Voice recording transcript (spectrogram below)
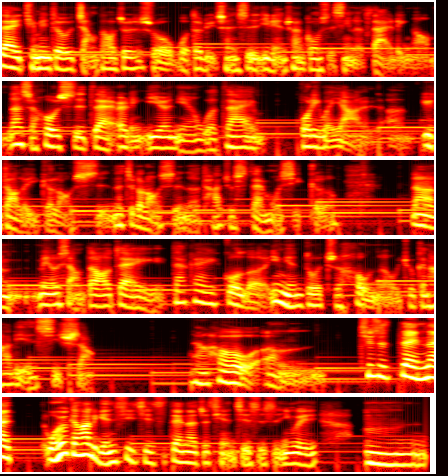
在前面就有讲到，就是说我的旅程是一连串共识性的带领哦。那时候是在二零一二年，我在。玻利维亚，呃，遇到了一个老师。那这个老师呢，他就是在墨西哥。那没有想到，在大概过了一年多之后呢，我就跟他联系上。然后，嗯，其实，在那我会跟他联系，其实，在那之前，其实是因为，嗯，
